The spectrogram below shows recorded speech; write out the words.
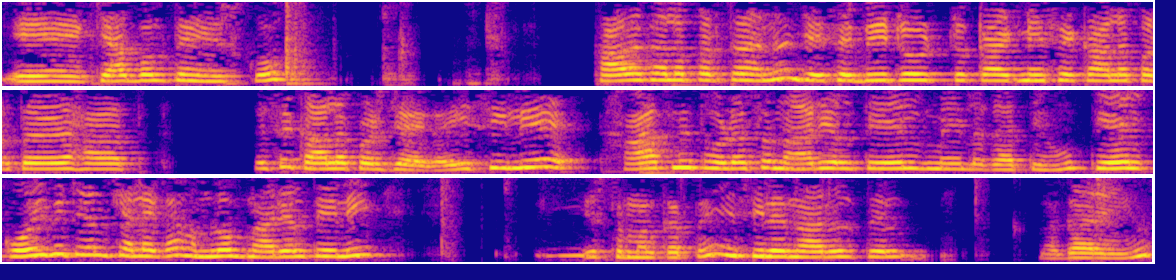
ये क्या बोलते हैं इसको? काला काला पड़ता है ना? जैसे बीटरूट काटने से काला पड़ता है हाथ वैसे काला पड़ जाएगा। इसीलिए हाथ में थोड़ा सा नारियल तेल में लगाती हूँ। तेल, कोई भी तेल चलेगा, हम लोग नारियल तेल ही इस्तेमाल करते हैं। इसीलिए नारियल तेल लगा रही हूँ।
